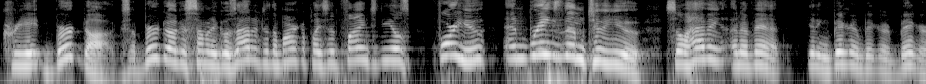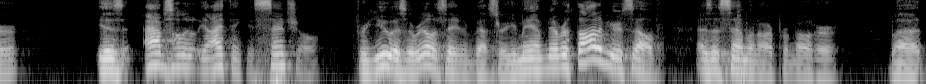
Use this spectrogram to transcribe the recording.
create bird dogs. A bird dog is somebody who goes out into the marketplace and finds deals for you and brings them to you. So having an event getting bigger and bigger and bigger is absolutely, I think, essential for you as a real estate investor. You may have never thought of yourself as a seminar promoter, but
